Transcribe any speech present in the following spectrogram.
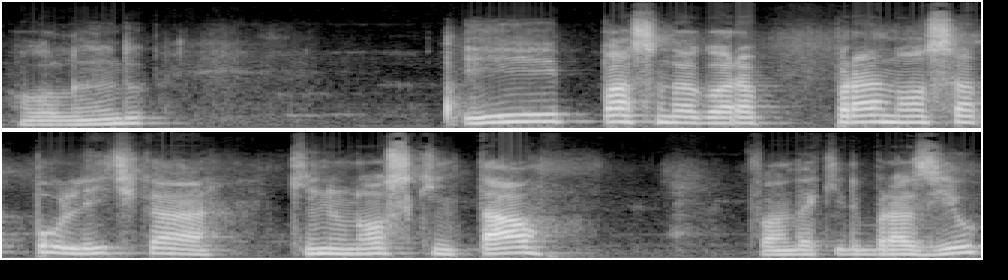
rolando. E passando agora para nossa política aqui no nosso quintal, falando aqui do Brasil,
